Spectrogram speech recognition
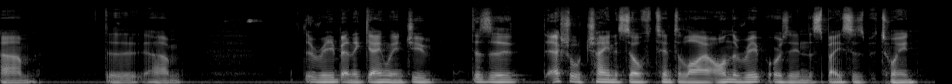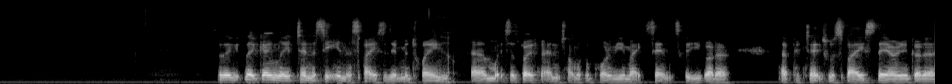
um, the um, the rib and the ganglion tube, does the actual chain itself tend to lie on the rib, or is it in the spaces between? So the, the ganglia tend to sit in the spaces in between, yeah. um, which I suppose from an anatomical point of view makes sense because you've got a, a potential space there and you've got a,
